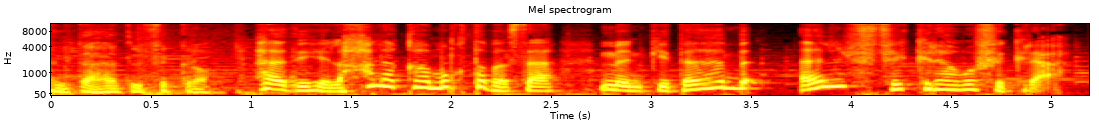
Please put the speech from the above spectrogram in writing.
انتهت الفكرة. هذه الحلقة مقتبسة من كتاب الفكرة وفكرة.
